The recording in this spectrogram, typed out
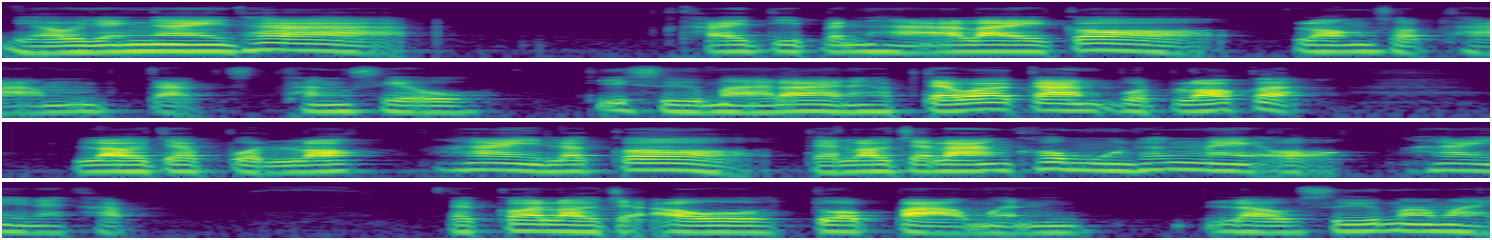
เดี๋ยวยังไงถ้า ใครติดปัญหาอะไรก็ลองสอบถามจากทางเซลล์ที่ซื้อมาได้นะครับ แต่ว่าการปลดล็อกอะเราจะปลดล็อกให้แล้วก็แต่เราจะล้างข้อมูลข้างในออกให้นะครับ แล้วก็เราจะเอาตัวเปล่าเหมือนเราซื้อมาใหม่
